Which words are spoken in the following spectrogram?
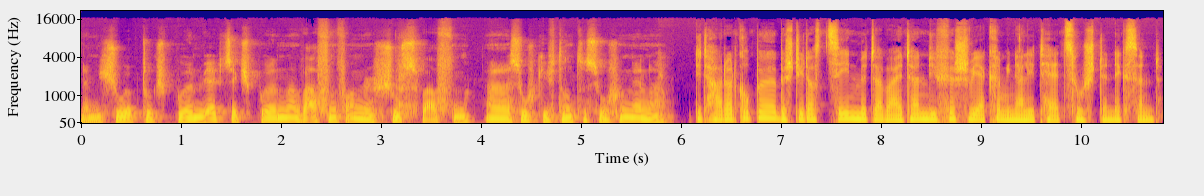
nämlich Schuhabdruckspuren, Werkzeugspuren, Waffen von Schusswaffen, äh, Suchgiftuntersuchungen. Die Tatortgruppe besteht aus zehn Mitarbeitern, die für Schwerkriminalität zuständig sind.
